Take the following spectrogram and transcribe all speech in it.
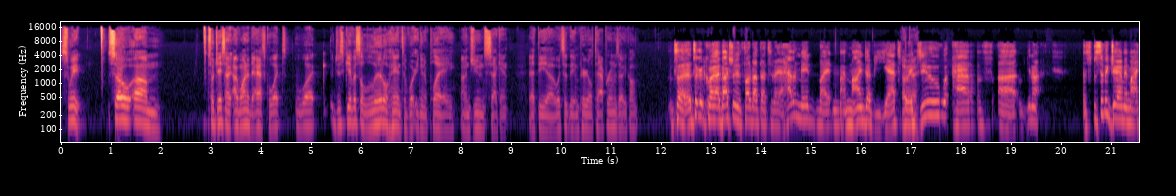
Sweet. So, um, so Jason, I, I wanted to ask what, what, just give us a little hint of what you're going to play on June 2nd at the, uh, what's it, the Imperial Tap Room? Is that what you call it? It's a it's a good question. I've actually thought about that today. I haven't made my my mind up yet, but I do have uh, you know a specific jam in my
